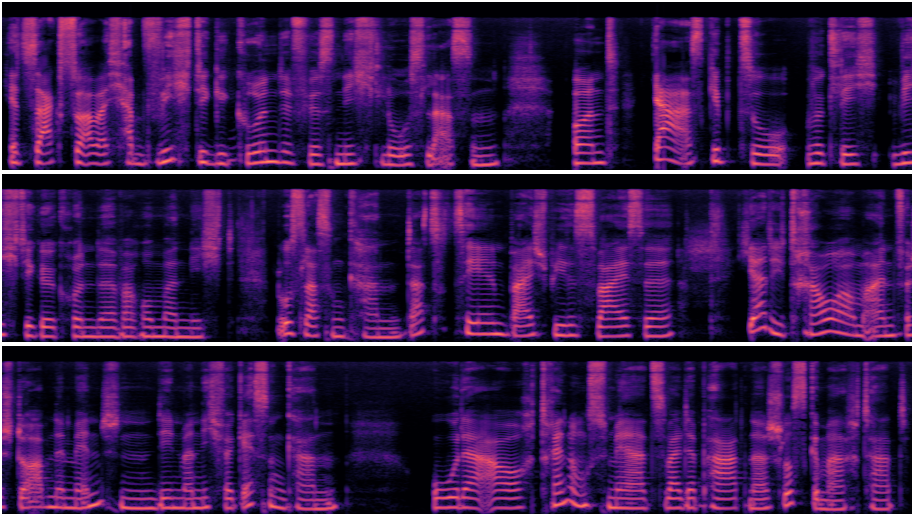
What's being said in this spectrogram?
Jetzt sagst du aber, ich habe wichtige Gründe fürs Nicht-Loslassen. Und ja, es gibt so wirklich wichtige Gründe, warum man nicht loslassen kann. Dazu zählen beispielsweise ja die Trauer um einen verstorbenen Menschen, den man nicht vergessen kann. Oder auch Trennungsschmerz, weil der Partner Schluss gemacht hat.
